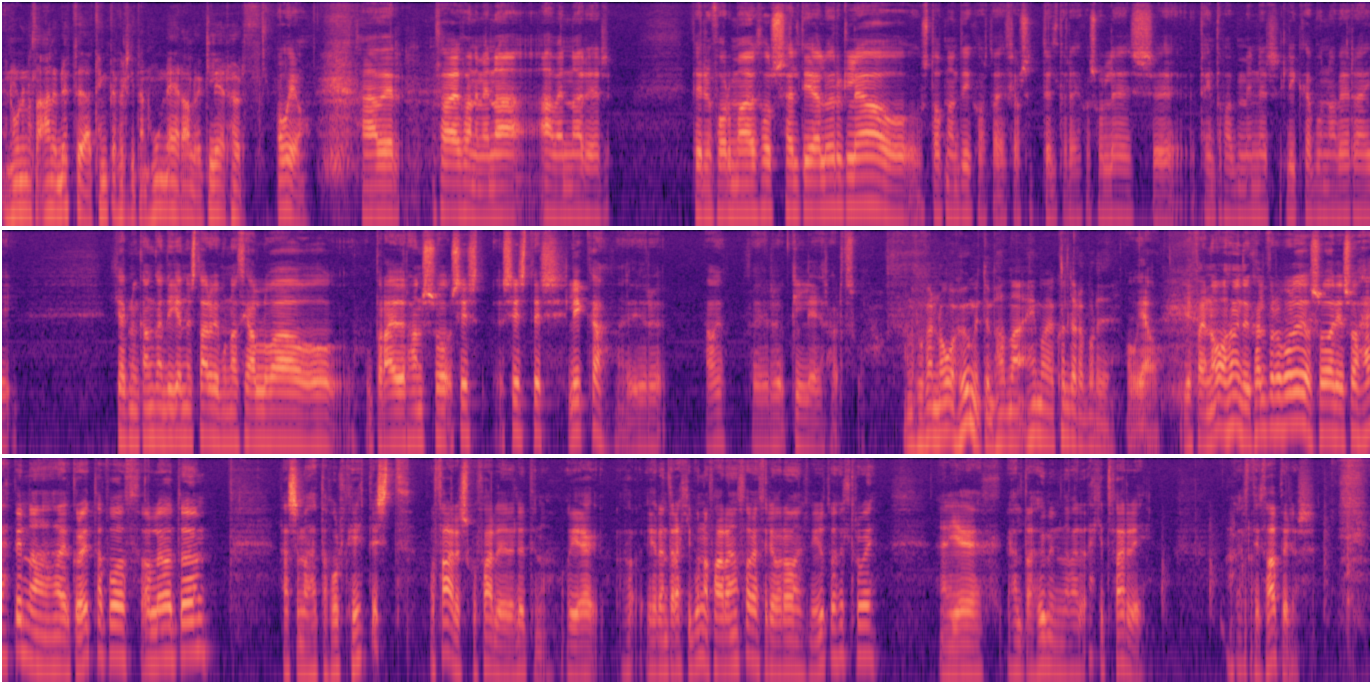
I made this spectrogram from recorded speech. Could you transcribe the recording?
En hún er náttúrulega alveg upp við að tengda fjölskyldan, hún er alveg glerhörð. Ójá, það er, það er þannig minna að vennar er fyrir formaður Þórs held ég alveg öruglega og stofnandi hvort það er fjársuttdeildar eða eitthvað svoleiðis. Tengdapappi minn er líka búinn að vera í gegnum gangandi í gennum starfi, búinn að þjálfa og, og bræður hans og syst, systir líka. Þau eru, jájá, þau eru glerhörð sko. Þannig að þú fær nóga hugmyndum þarna heima við kvöldverðarborðið. Ójá, ég fæ nóga hugmyndu í kvöldbúraborðið og svo er ég svo heppinn að það er grautabóð á laugadöfum þar sem að þetta fólk hittist og það er sko farið yfir hlutina og ég, ég er endur ekki búinn að fara ennþá eftir ég var ráðinn sem íðutafylltrúi en ég held að hugmyndina verði ekkert færri eftir það byrjar.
